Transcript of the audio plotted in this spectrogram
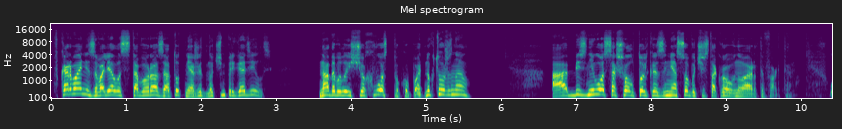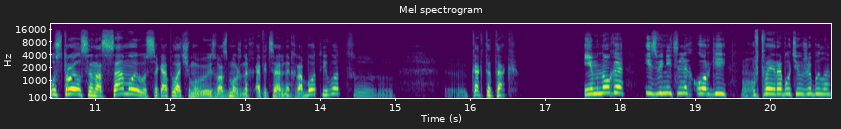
В кармане завалялось с того раза, а тут неожиданно очень пригодилось. Надо было еще хвост покупать, ну кто же знал? А без него сошел только за не особо чистокровного артефакта. Устроился на самую высокооплачиваемую из возможных официальных работ, и вот... Э, э, как-то так. «И много извинительных оргий в твоей работе уже было?»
